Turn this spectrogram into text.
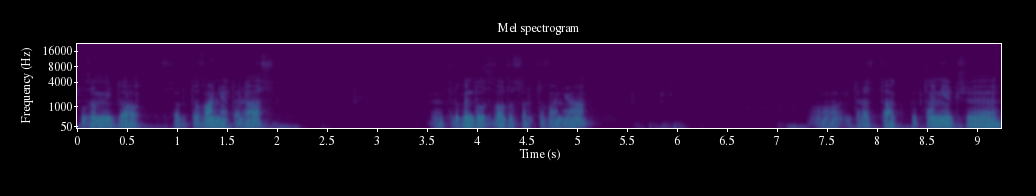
służą mi do sortowania teraz. E, które będę używał do sortowania. O, i teraz tak, pytanie czy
